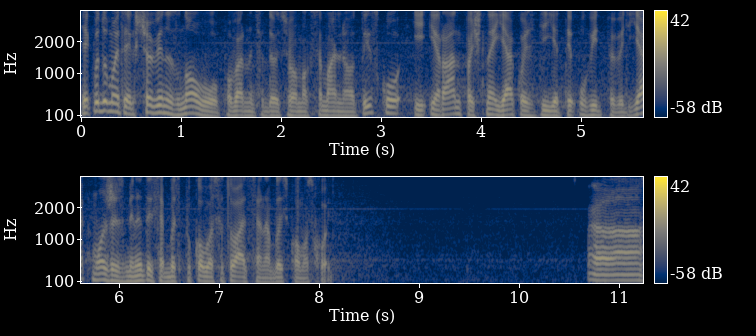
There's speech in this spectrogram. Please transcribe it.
Як ви думаєте, якщо він знову повернеться до цього максимального тиску, і Іран почне якось діяти у відповідь, як може змінитися безпекова ситуація на близькому сході? Е,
